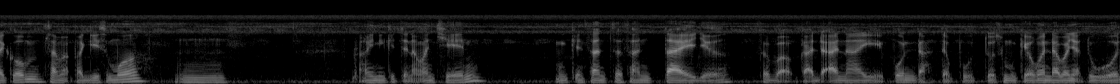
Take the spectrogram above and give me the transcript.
Assalamualaikum, selamat pagi semua. Hmm, hari ni kita nak mancing. Mungkin santai-santai je sebab keadaan air pun dah terputus. Mungkin orang dah banyak turun.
